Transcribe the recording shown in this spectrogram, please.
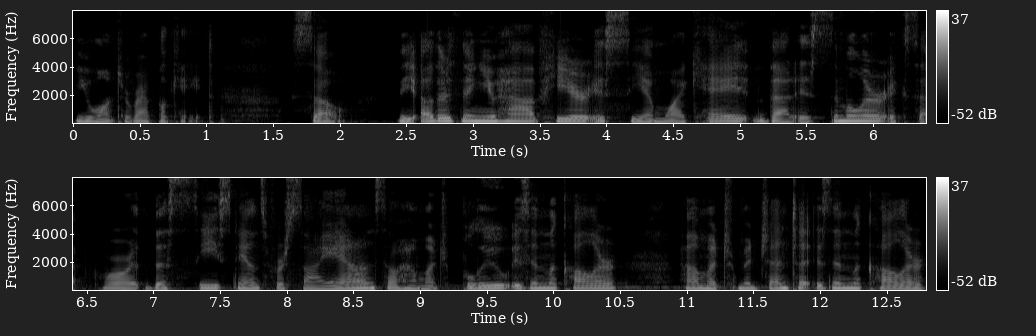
you want to replicate. So the other thing you have here is CMYK that is similar except for the C stands for cyan, so how much blue is in the color, how much magenta is in the color,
